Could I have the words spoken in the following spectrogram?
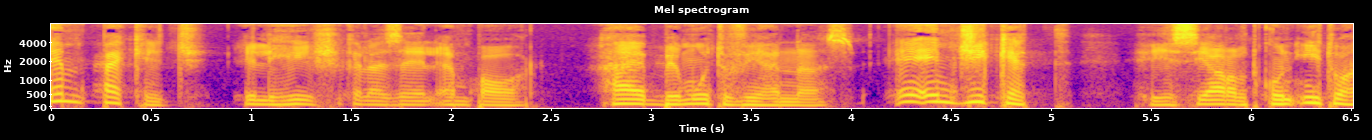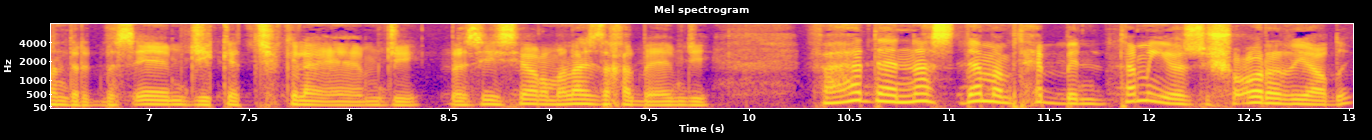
M package اللي هي شكلها زي ال M Power هاي بيموتوا فيها الناس. AMG kit هي سياره بتكون A 200 بس AMG kit شكلها AMG بس هي سيارة ما لهاش دخل ب AMG فهذا الناس دائما بتحب التميز الشعور الرياضي.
